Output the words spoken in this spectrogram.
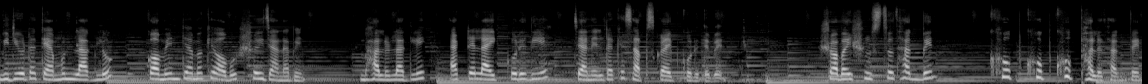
ভিডিওটা কেমন লাগল কমেন্টে আমাকে অবশ্যই জানাবেন। ভালো লাগলে একটা লাইক করে দিয়ে চ্যানেলটাকে সাবস্ক্রাইব করে দেবেন। সবাই সুস্থ থাকবেন, খুব খুব খুব ভালো থাকবেন।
